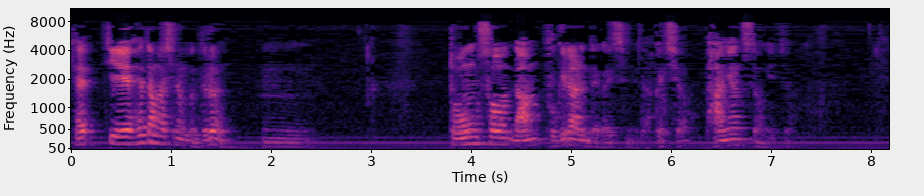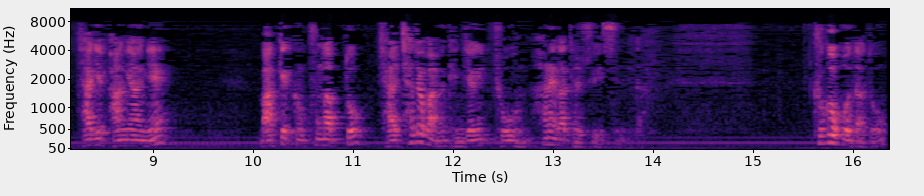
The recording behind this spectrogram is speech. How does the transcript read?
개띠에 해당하시는 분들은 음, 동서남북이라는 데가 있습니다. 그렇죠? 방향성이죠. 자기 방향에 맞게끔 궁합도 잘 찾아가면 굉장히 좋은 한 해가 될 수 있습니다. 그거보다도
